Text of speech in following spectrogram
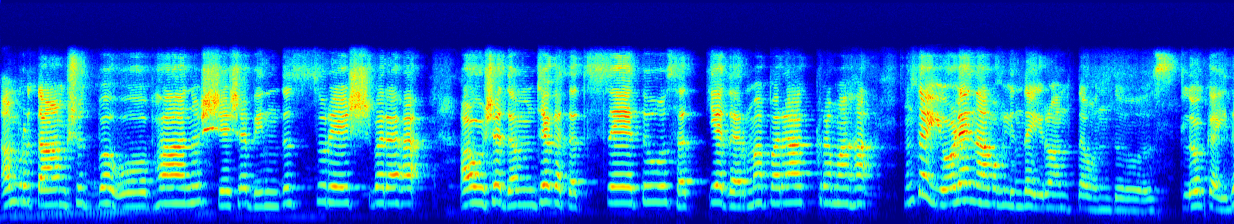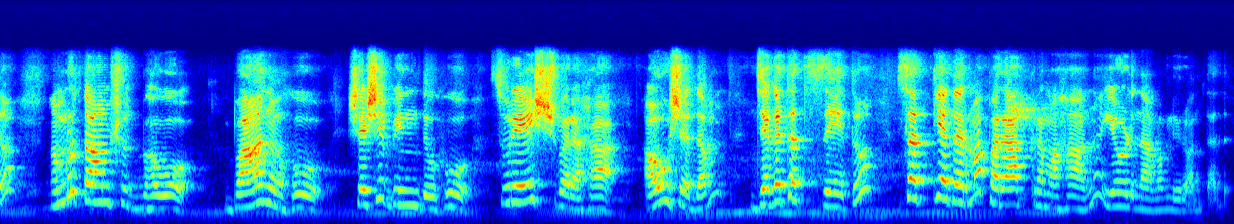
ಅಮೃತಾಂ ಶುದ್ಭವೋ ಭಾನುಷ್ಯಶ ಬಿಂದು ಸುರೇಶ್ವರ. ಔಷಧಂ ಜಗತತ್ ಸೇತು ಸತ್ಯ ಧರ್ಮ ಪರಾಕ್ರಮ. ಅಂತ ಏಳೇ ನಾಮಗಳಿಂದ ಇರೋಂಥ ಒಂದು ಶ್ಲೋಕ ಇದು. ಅಮೃತಾಂ ಶುದ್ಭವೋ ಭಾನು ಶಶಿಬಿಂದು ಸುರೇಶ್ವರ. ಔಷಧಂ ಜಗತತ್ ಸೇತು ಸತ್ಯಧರ್ಮ ಪರಾಕ್ರಮ ಅನ್ನೋ ಏಳು ನಾಮಗಳಿರುವಂಥದ್ದು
